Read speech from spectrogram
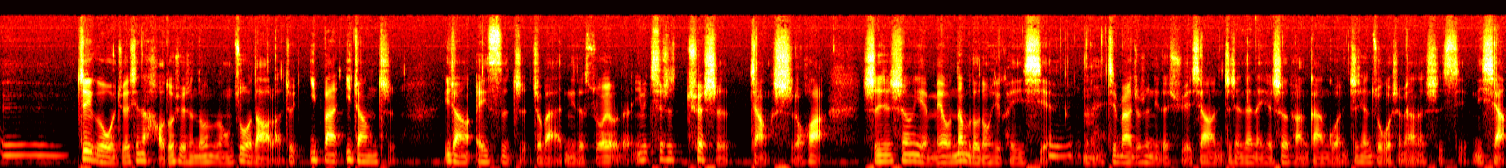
嗯这个我觉得现在好多学生都能做到了，就一般一张纸，一张 A 4纸就把你的所有的，因为其实确实讲实话，实习生也没有那么多东西可以写，嗯对。基本上就是你的学校，你之前在哪些社团干过，你之前做过什么样的实习，你想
